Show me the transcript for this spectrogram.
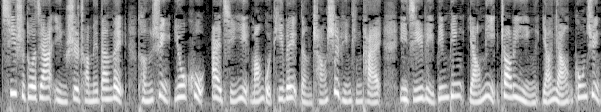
七十多家影视传媒单位、腾讯、优酷、爱奇艺、芒果 TV 等长视频平台，以及李冰冰、杨幂、赵丽颖、杨洋、龚俊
